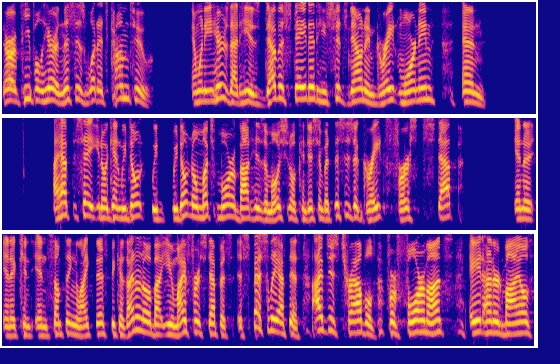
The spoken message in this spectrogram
there are people here, and this is what it's come to. And when he hears that, he is devastated. He sits down in great mourning. And I have to say, you know, again, we don't we, we don't know much more about his emotional condition, but this is a great first step in a, in a in something like this because I don't know about you. My first step is especially at this. I've just traveled for four months, 800 miles,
